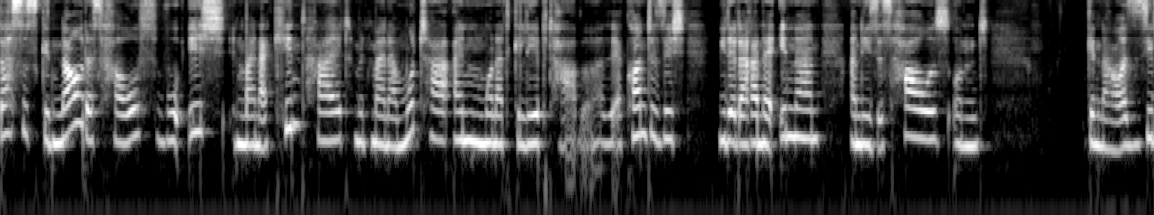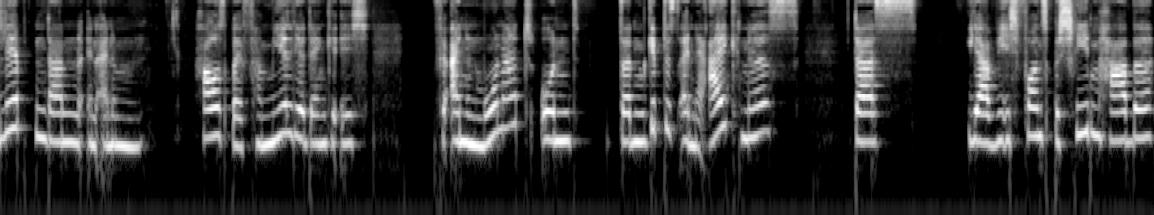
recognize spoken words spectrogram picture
das ist genau das Haus, wo ich in meiner Kindheit mit meiner Mutter einen Monat gelebt habe. Also er konnte sich wieder daran erinnern, an dieses Haus und genau, also sie lebten dann in einem Haus bei Familie, denke ich, für einen Monat und dann gibt es ein Ereignis, das ja, wie ich vorhin beschrieben habe,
